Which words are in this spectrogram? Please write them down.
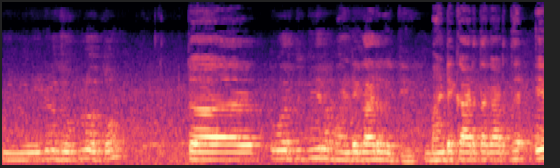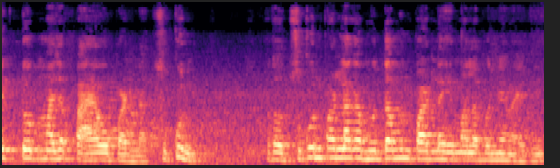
अं, इकडे झोपलो होतो. तर वरती ती ना भांडे काढत होती. भांडे काढता काढता एक टोप माझ्या पायावर पडला चुकून. आता चुकून पडला का मुद्दामून पडला हे मला पण नाही माहिती.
